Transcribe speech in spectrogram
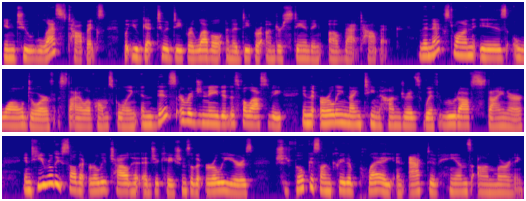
into less topics, but you get to a deeper level and a deeper understanding of that topic. The next one is Waldorf style of homeschooling, and this originated, this philosophy, in the early 1900s with Rudolf Steiner. And he really saw that early childhood education, so the early years, should focus on creative play and active hands on learning.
